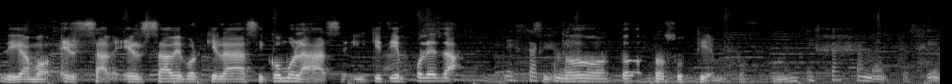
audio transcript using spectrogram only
digamos, él sabe, él sabe por qué la hace y cómo la hace y qué tiempo le da. Exactamente. Sí, todos todo son sus tiempos. Exactamente, sí.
